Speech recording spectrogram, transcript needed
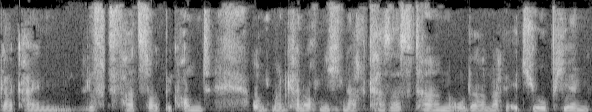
gar kein Luftfahrzeug bekommt und man kann auch nicht nach Kasachstan oder nach Äthiopien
